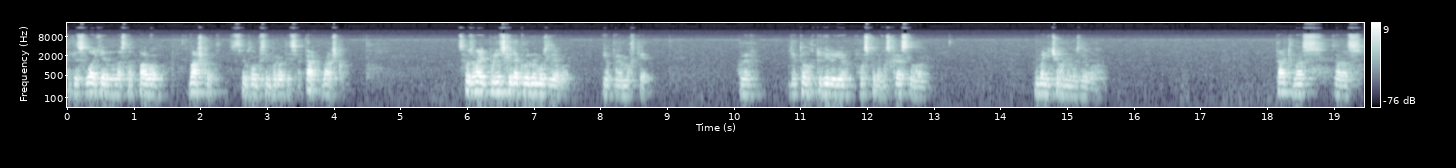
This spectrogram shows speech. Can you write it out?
таке зло, яке на нас напало. Важко з цим злом всім боротися. Так, важко. Схоже, навіть по-людськи деколи неможливо його перемогти. Але для того, хто вірує в Господа Воскреслого, немає нічого неможливого. Так нас зараз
